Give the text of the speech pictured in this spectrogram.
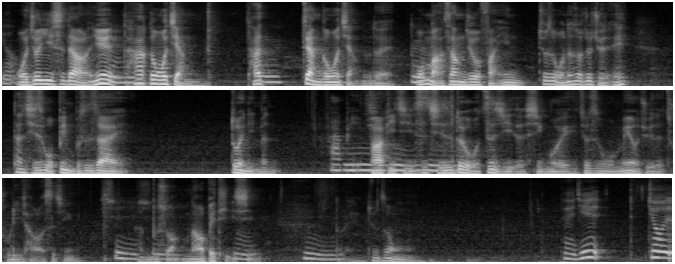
有。我就意识到了，因为他跟我讲，他这样跟我讲，对不对？我马上就反应，就是我那时候就觉得，哎、但其实我并不是在对你们发脾气，发脾气，是其实对我自己的行为，就是我没有觉得处理好的事情是是。很不爽，然后被提醒，嗯，对，就这种，对，其实就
